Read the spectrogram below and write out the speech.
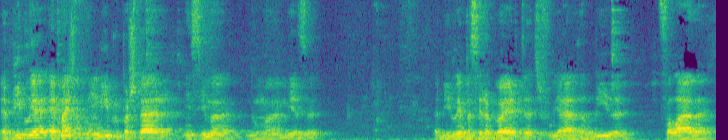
A Bíblia é mais do que um livro para estar em cima de uma mesa. A Bíblia é para ser aberta, desfolhada, lida, falada.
